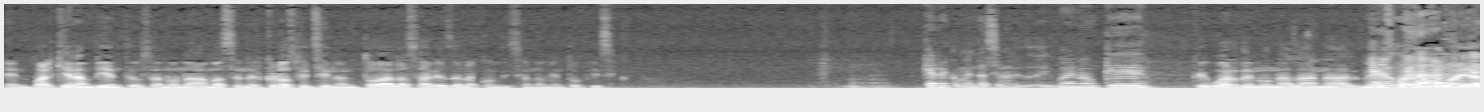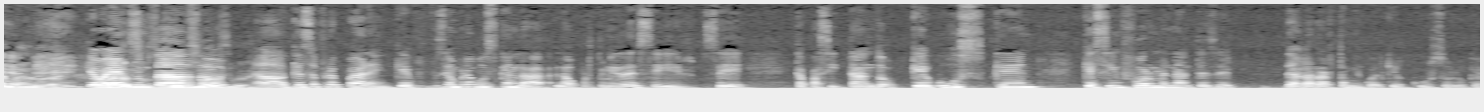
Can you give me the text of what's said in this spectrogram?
en cualquier ambiente, o sea, no nada más en el CrossFit, sino en todas las áreas del acondicionamiento físico. ¿Qué recomendaciones doy? Bueno, que... Que guarden una lana al mes para que vayan a, que vayan juntando, ah, que se preparen, que siempre busquen la, la oportunidad de seguirse capacitando, que busquen, que se informen antes de, de agarrar también cualquier curso, lo que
